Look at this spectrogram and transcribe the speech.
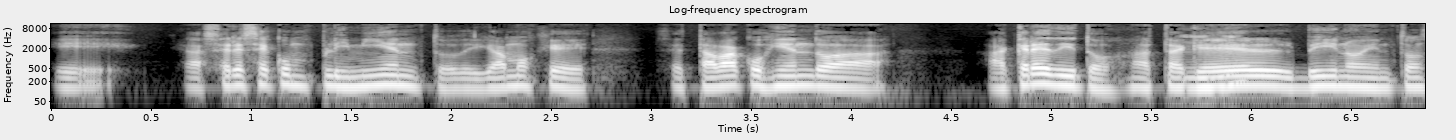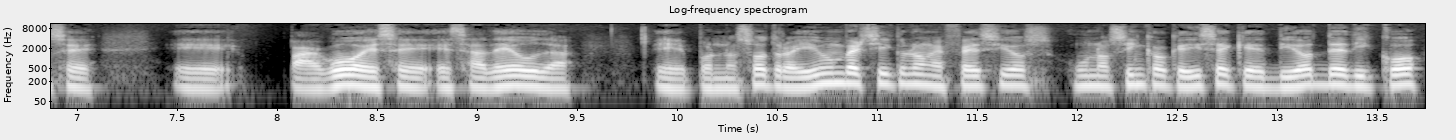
eh, hacer ese cumplimiento, digamos que se estaba cogiendo a, crédito hasta que Él vino y entonces eh, pagó ese, esa deuda por nosotros. Hay un versículo en Efesios 1.5 que dice que Dios dedicó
